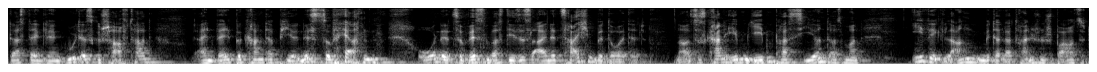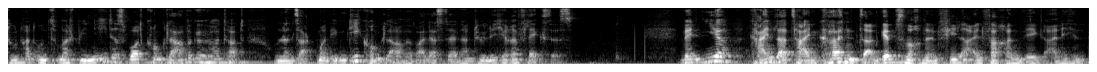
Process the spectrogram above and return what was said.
dass der Glenn Gould es geschafft hat, ein weltbekannter Pianist zu werden, ohne zu wissen, was dieses eine Zeichen bedeutet. Also es kann eben jedem passieren, dass man ewig lang mit der lateinischen Sprache zu tun hat und zum Beispiel nie das Wort Konklave gehört hat. Und dann sagt man eben die Konklave, weil das der natürliche Reflex ist. Wenn ihr kein Latein könnt, dann gibt es noch einen viel einfacheren Weg, eigentlich einen,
